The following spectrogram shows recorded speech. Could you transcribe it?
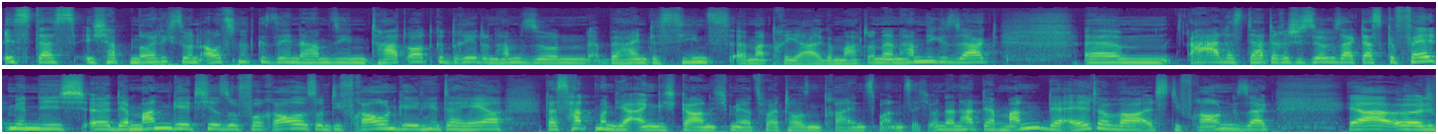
ist das, ich habe neulich so einen Ausschnitt gesehen, da haben sie einen Tatort gedreht und haben so ein Behind-the-Scenes-Material gemacht. Und dann haben die gesagt, ähm, ah, das, da hat der Regisseur gesagt, das gefällt mir nicht, äh, der Mann geht hier so voraus und die Frauen gehen hinterher. Das hat man ja eigentlich gar nicht mehr 2023. Und dann hat der Mann, der älter war als die Frauen, gesagt, ja, äh,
